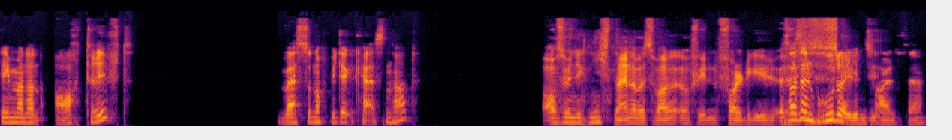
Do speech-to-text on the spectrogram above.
den man dann auch trifft. Weißt du noch, wie der geheißen hat? Auswendig nicht, nein, aber es war auf jeden Fall die. Es war sein Bruder jedenfalls, ja.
